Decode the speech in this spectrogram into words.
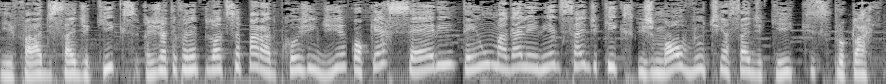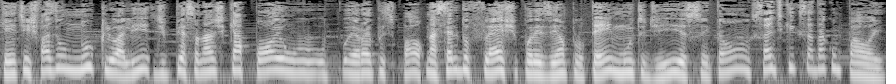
e falar de sidekicks, a gente já tem que fazer um episódio separado, porque hoje em dia qualquer série tem uma galeria de sidekicks. Smallville tinha sidekicks pro Clark Kent, eles fazem um núcleo ali de personagens que apoiam o, o herói principal. Na série do Flash, por exemplo, tem muito disso. Então, sidekicks a dar com pau aí.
